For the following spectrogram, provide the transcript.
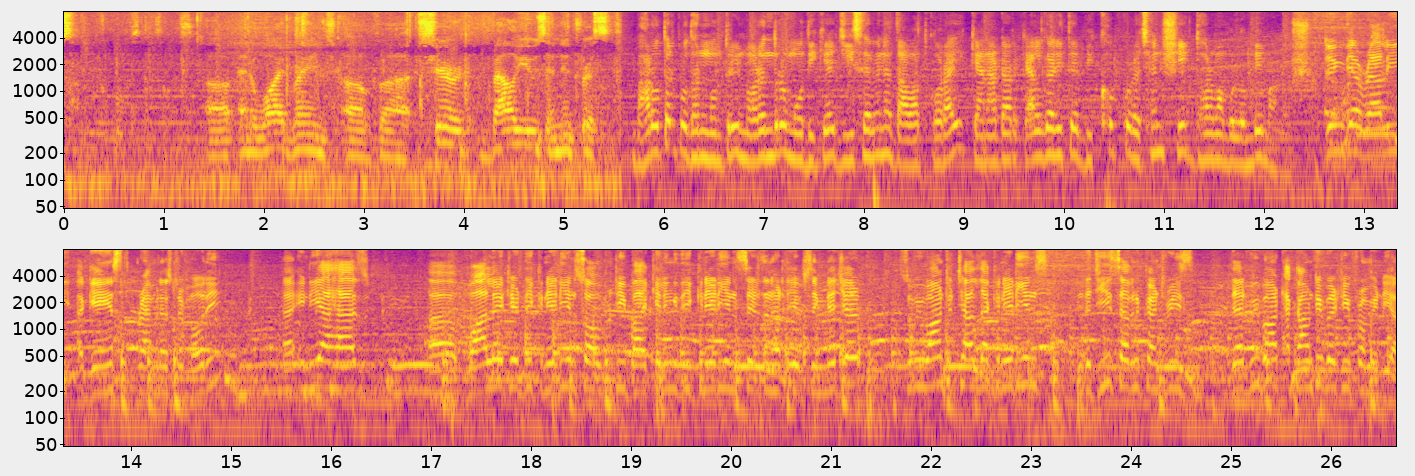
And a wide range of uh, shared values and interests. ভারতের প্রধানমন্ত্রী নরেন্দ্র মোদীকে জি সেভেনে দাওয়াত করায় কানাডার ক্যালগারিতে বিক্ষোভ করেছেন শিখ ধর্মাবলম্বী মানুষ During their rally against Prime Minister Modi, uh, India has uh, violated the Canadian sovereignty by killing the Canadian citizen Hardeep Singh Nijjar. So we want to tell the Canadians in the G7 countries that we want accountability from India.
